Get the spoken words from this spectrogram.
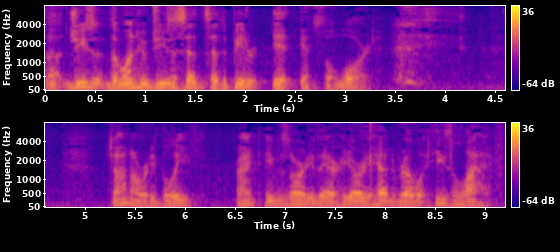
uh, Jesus, the one whom Jesus said said to Peter, it, "It's the Lord." John already believed, right? He was already there. He already had the revelation. He's alive.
